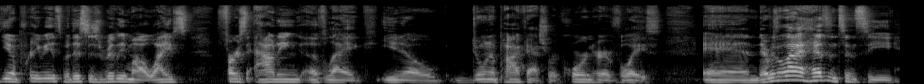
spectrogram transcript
you know, previous, but this is really my wife's first outing of like you know doing a podcast, recording her voice, and there was a lot of hesitancy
